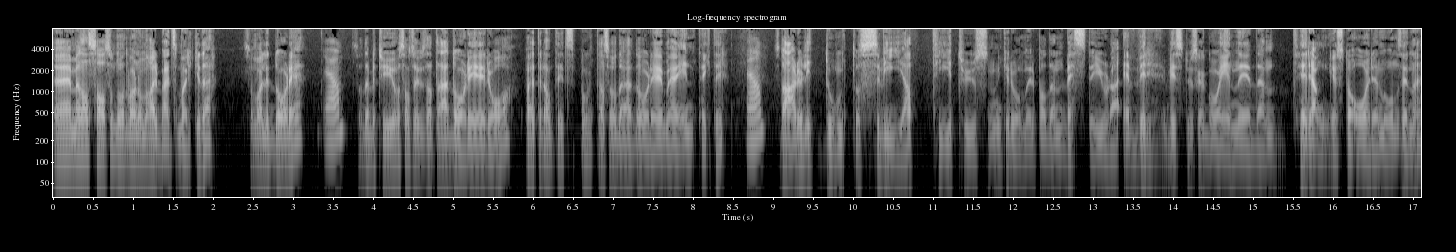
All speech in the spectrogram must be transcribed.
Eh, Men han sa også noe det var noe med arbeidsmarkedet som var litt dårlig. Ja. Så det betyr jo sannsynligvis at det er dårlig råd på et eller annet tidspunkt. Altså det er dårlig med inntekter. ja. Så da er det jo litt dumt å svi av 10 000 kroner på den beste jula ever hvis du skal gå inn i den trangeste året noensinne.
